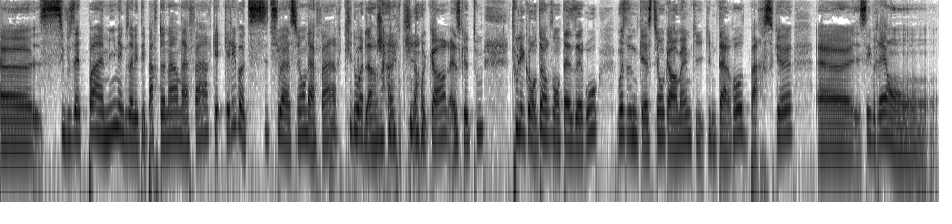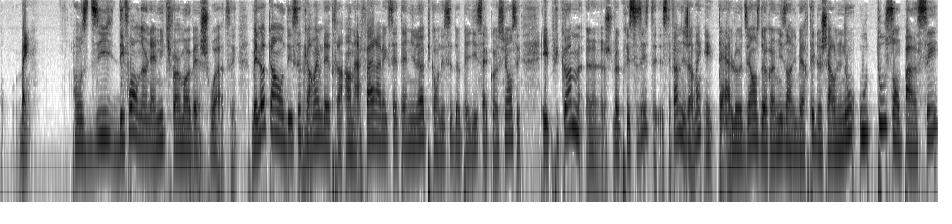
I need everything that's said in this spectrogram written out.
Euh, si vous n'êtes pas amis mais que vous avez été partenaire d'affaires, quelle est votre situation d'affaires? Qui doit de l'argent Qui encore? Est-ce que tous tous les compteurs sont à zéro? Moi, c'est une question quand même qui, qui me taraude parce que euh, c'est vrai, on ben on se dit, des fois, on a un ami qui fait un mauvais choix, tu sais. Mais là, quand on décide quand même d'être en affaires avec cet ami-là, puis qu'on décide de payer sa caution, c'est. Et puis, comme euh, je dois le préciser, Stéphane Desjardins était à l'audience de remise en liberté de Charles Luneau, où tout son passé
